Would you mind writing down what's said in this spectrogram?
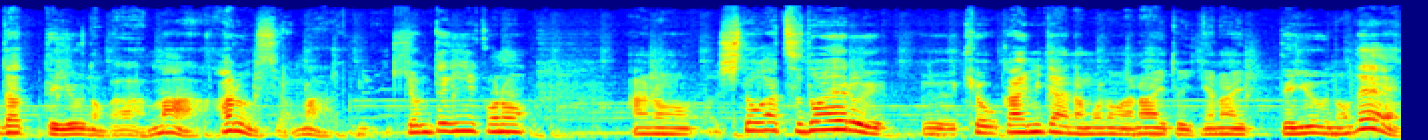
だっていうのがまああるんですよ。まあ、基本的にこのあの人が集える教会みたいなものがないといけないっていうので、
